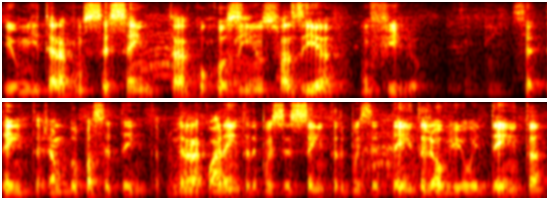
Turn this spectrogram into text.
E o mito era com 60 cocôzinhos fazia um filho. 70, já mudou para 70. Primeiro era 40, depois 60, depois 70, já ouvi 80.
